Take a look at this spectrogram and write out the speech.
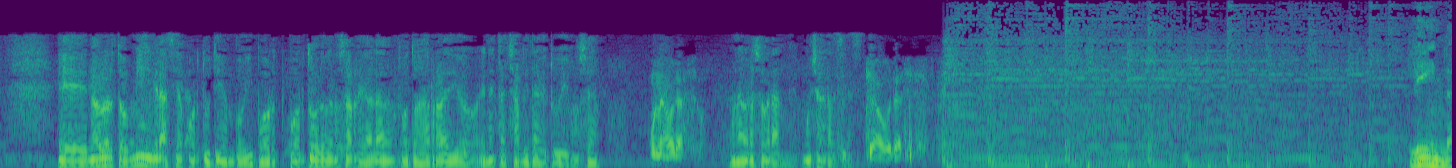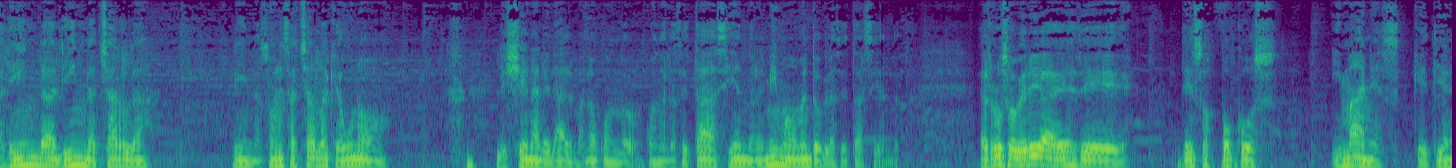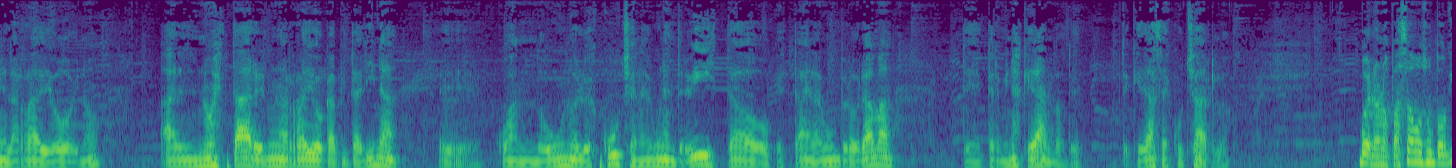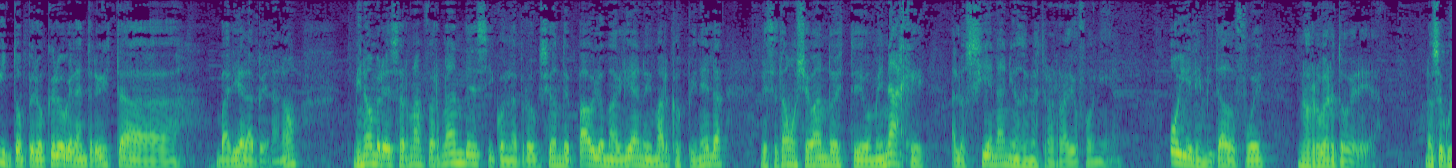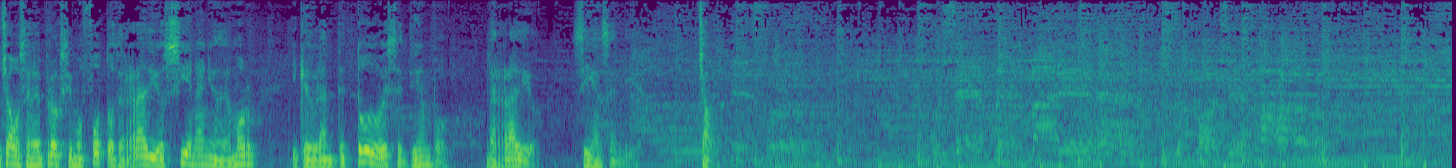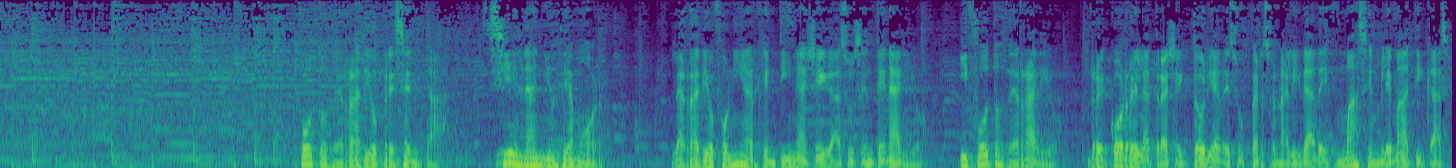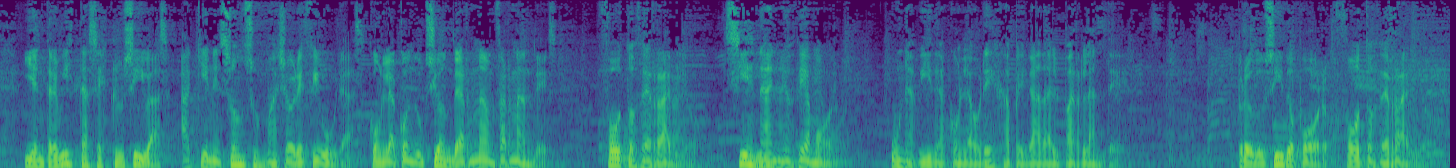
Eh, Norberto, mil gracias por tu tiempo y por, por todo lo que nos has regalado en fotos de radio en esta charlita que tuvimos. ¿eh? Un abrazo. Un abrazo grande, muchas gracias. Chao, gracias. Linda, linda, linda charla. Linda, son esas charlas que a uno le llenan el alma, ¿no? Cuando, cuando las está haciendo, en el mismo momento que las está haciendo. El ruso Berea es de, de esos pocos imanes que tiene la radio hoy, ¿no? Al no estar en una radio capitalina, eh, cuando uno lo escucha en alguna entrevista o que está en algún programa, te terminás quedando, te, te quedás a escucharlo. Bueno, nos pasamos un poquito, pero creo que la entrevista valía la pena, ¿no? Mi nombre es Hernán Fernández y con la producción de Pablo Magliano y Marcos Pinela les estamos llevando este homenaje a los 100 años de nuestra radiofonía. Hoy el invitado fue Norberto Berea. Nos escuchamos en el próximo Fotos de Radio 100 años de amor y que durante todo ese tiempo la radio siga encendida. Chao. Fotos de Radio presenta 100 años de amor. La radiofonía argentina llega a su centenario y Fotos de Radio recorre la trayectoria de sus personalidades más emblemáticas y entrevistas exclusivas a quienes son sus mayores figuras, con la conducción de Hernán Fernández. Fotos de Radio, 100 años de amor, una vida con la oreja pegada al parlante. Producido por Fotos de Radio.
